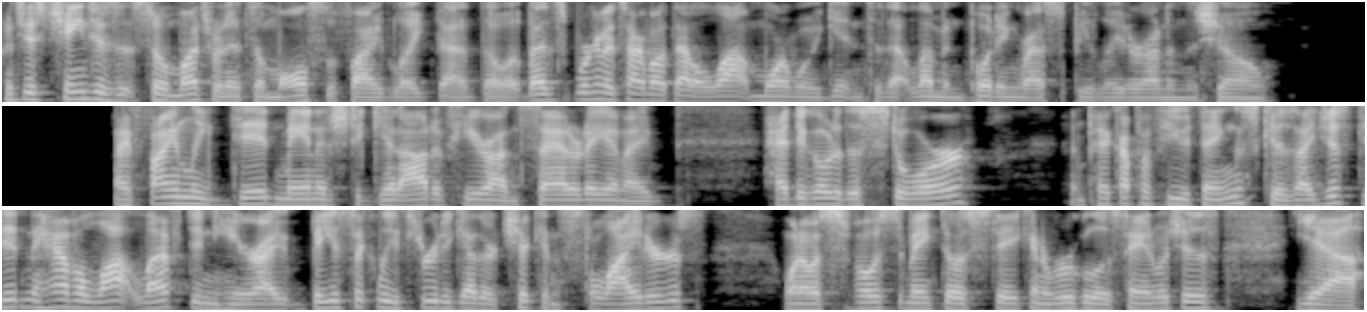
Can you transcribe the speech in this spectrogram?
it just changes it so much when it's emulsified like that, though. But we're going to talk about that a lot more when we get into that lemon pudding recipe later on in the show. I finally did manage to get out of here on Saturday and I had to go to the store and pick up a few things because I just didn't have a lot left in here. I basically threw together chicken sliders when I was supposed to make those steak and arugula sandwiches. Yeah,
